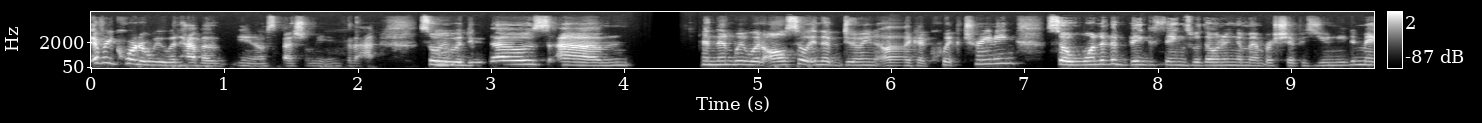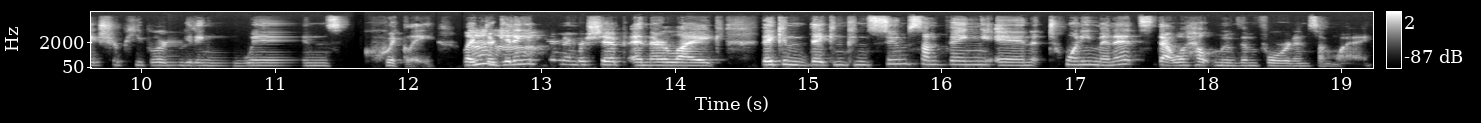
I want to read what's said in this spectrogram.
every quarter we would have a you know special meeting for that. So we Mhm. would do those um, and then we would also end up doing uh, like a quick training. So one of the big things with owning a membership is you need to make sure people are getting wins quickly. Like they're getting into your membership and they're like they can they can consume something in 20 minutes that will help move them forward in some way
